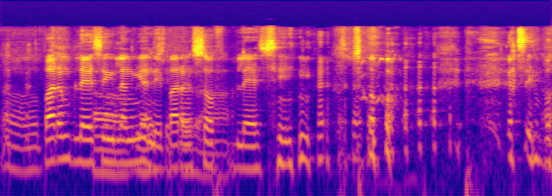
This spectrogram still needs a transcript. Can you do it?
Oo, parang blessing Oo, lang yun eh. blessing, Parang pero, soft blessing. kasi bu-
